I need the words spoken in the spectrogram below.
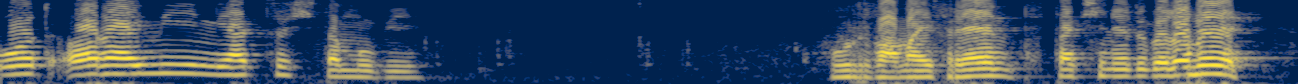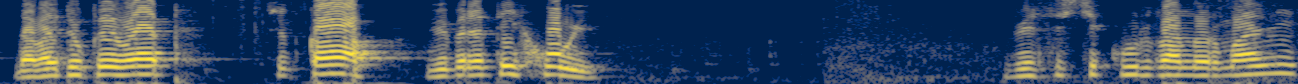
what or I mean? Jak to się tam mówi? Kurwa, my friend, tak się nie dogadamy! Dawaj dupy łeb! Szybko! Wybrę tej chuj! Wy jesteście kurwa normalni?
